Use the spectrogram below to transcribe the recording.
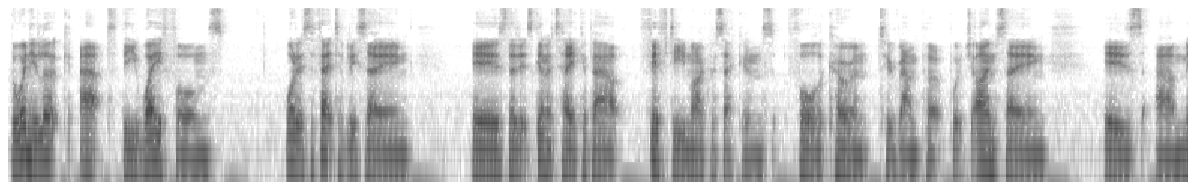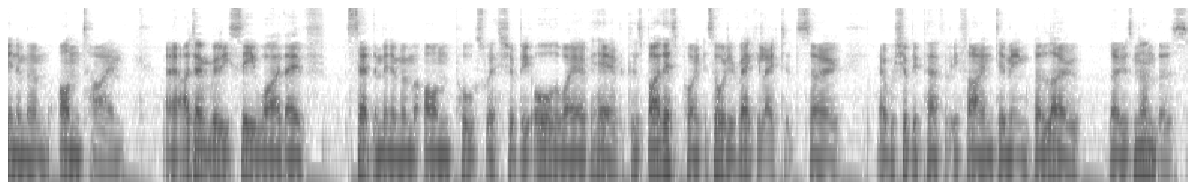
But when you look at the waveforms, what it's effectively saying is that it's going to take about 50 microseconds for the current to ramp up, which I'm saying is our minimum on time. Uh, I don't really see why they've said the minimum on pulse width should be all the way over here because by this point it's already regulated, so uh, we should be perfectly fine dimming below those numbers.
